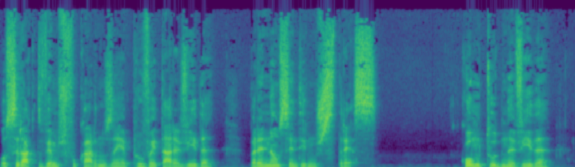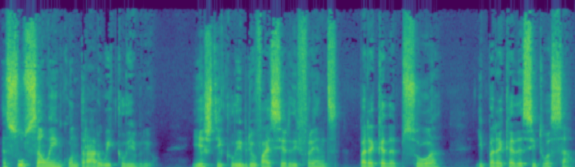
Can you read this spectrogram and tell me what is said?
Ou será que devemos focar-nos em aproveitar a vida para não sentirmos stress? Como tudo na vida, a solução é encontrar o equilíbrio. E este equilíbrio vai ser diferente para cada pessoa e para cada situação.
